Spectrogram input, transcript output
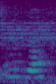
Should we go?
